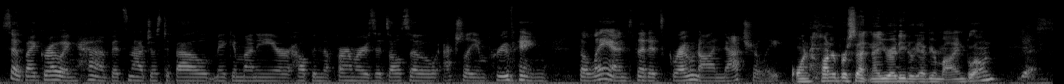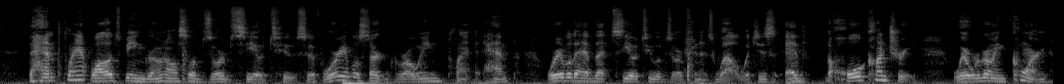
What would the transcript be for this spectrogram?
So by growing hemp, it's not just about making money or helping the farmers. It's also actually improving the land that it's grown on naturally. 100%. Now you ready to have your mind blown? Yes. The hemp plant, while it's being grown, also absorbs CO2. So if we're able to start growing plant hemp, we're able to have that CO2 absorption as well, which is ev- the whole country where we're growing corn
